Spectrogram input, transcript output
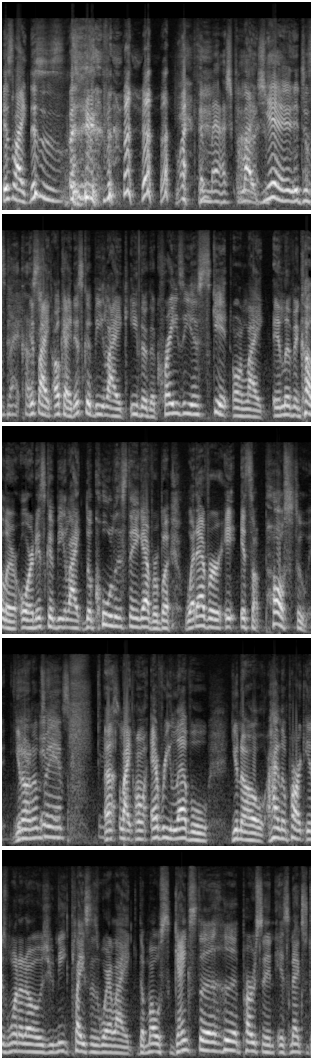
it's like this is like The mash like yeah, it just it's like okay, this could be like either the craziest skit on like in Living Color, or this could be like the coolest thing ever. But whatever, it, it's a pulse to it. You know what I'm saying? is. Uh, like on every level, you know, Highland Park is one of those unique places where like the most gangsta hood person is next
